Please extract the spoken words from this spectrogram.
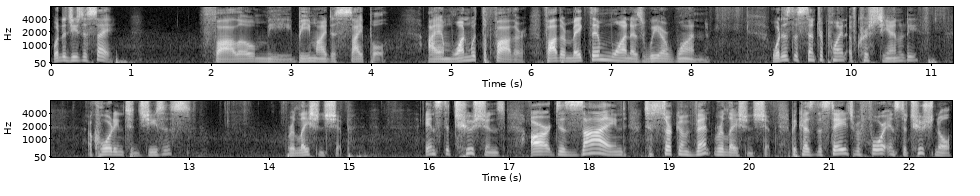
What did Jesus say? Follow me, be my disciple. I am one with the Father. Father, make them one as we are one. What is the center point of Christianity? According to Jesus, relationship institutions are designed to circumvent relationship because the stage before institutional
